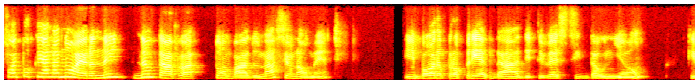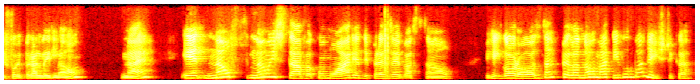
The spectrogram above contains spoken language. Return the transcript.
foi porque ela não era nem não estava tombado nacionalmente, embora a propriedade tivesse sido da União, que foi para leilão, né? E não, não estava como área de preservação rigorosa pela normativa urbanística.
